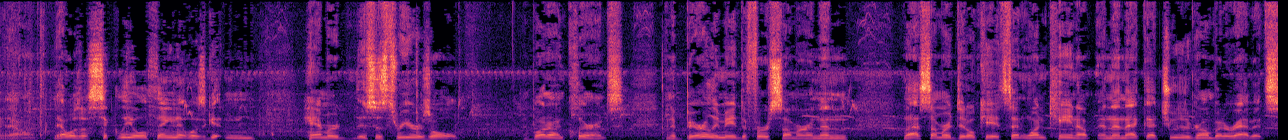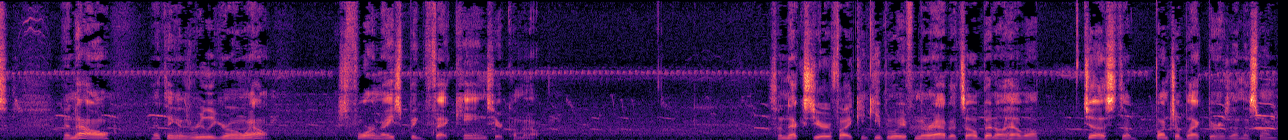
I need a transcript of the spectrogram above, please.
Yeah, that was a sickly old thing that was getting hammered. This is three years old. I bought it on clearance, and it barely made the first summer. And then last summer it did okay. It sent one cane up, and then that got chewed to the ground by the rabbits. And now that thing is really growing well. There's four nice big fat canes here coming up. So next year, if I can keep it away from the rabbits, I'll bet I'll have a just a bunch of blackberries on this one.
